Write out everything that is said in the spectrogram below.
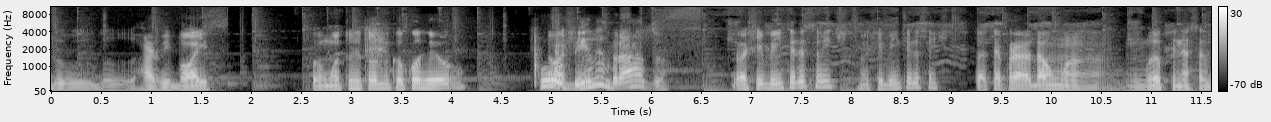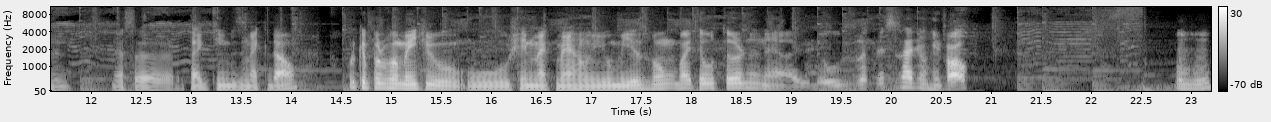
do, do Hardy Boys foi um outro retorno que ocorreu. Pô, Eu achei- bem lembrado. Eu achei bem interessante. Eu achei bem interessante. Até pra dar uma, um up nessa, nessa tag team do SmackDown. Porque provavelmente o, o Shane McMahon e o Miz vão vai ter o Turner, né? Aí o Deus vai precisar de um rival. Uhum.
